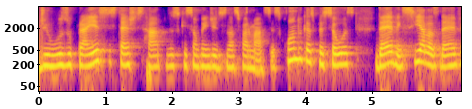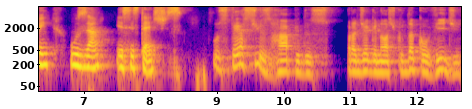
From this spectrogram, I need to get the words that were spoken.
de uso para esses testes rápidos que são vendidos nas farmácias. Quando que as pessoas devem, se elas devem, usar esses testes? Os testes rápidos para diagnóstico da COVID,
